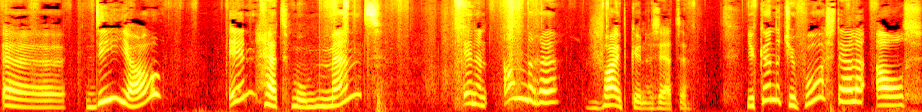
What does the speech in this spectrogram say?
Uh, die jou in het moment in een andere vibe kunnen zetten. Je kunt het je voorstellen als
